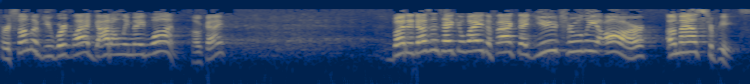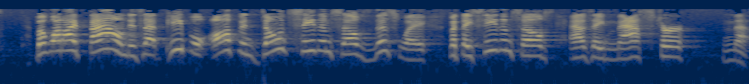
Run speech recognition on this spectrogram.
for some of you, we're glad God only made one. Okay? But it doesn't take away the fact that you truly are a masterpiece. But what I found is that people often don't see themselves this way, but they see themselves as a master mess.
